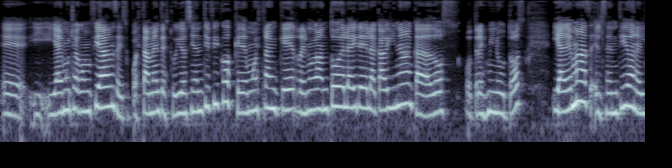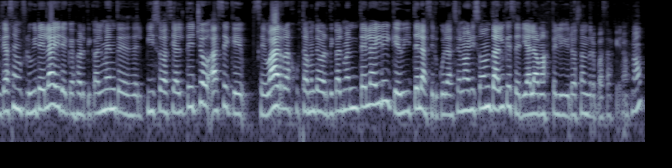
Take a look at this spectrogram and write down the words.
Eh, y, hay mucha confianza y supuestamente estudios científicos que demuestran que renuevan todo el aire de la cabina cada dos o tres minutos. Y además el sentido en el que hacen fluir el aire, que es verticalmente desde el piso hacia el techo, hace que se barra justamente verticalmente el aire y que evite la circulación horizontal, que sería la más peligrosa entre pasajeros, ¿no?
